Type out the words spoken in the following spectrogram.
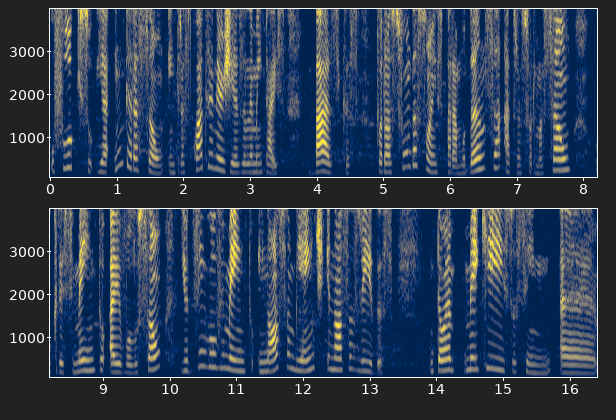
O fluxo e a interação entre as quatro energias elementais básicas foram as fundações para a mudança, a transformação, o crescimento, a evolução e o desenvolvimento em nosso ambiente e nossas vidas. Então é meio que isso, assim. É,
